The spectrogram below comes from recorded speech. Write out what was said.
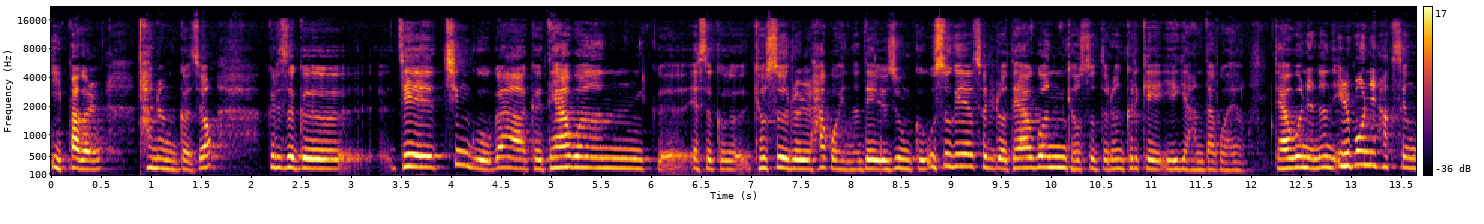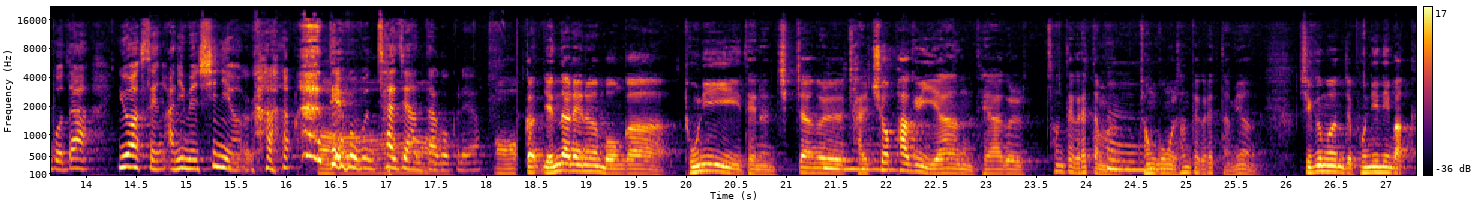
입학을 하는 거죠. 그래서 그, 제 친구가 그 대학원에서 그 교수를 하고 있는데 요즘 그 우스갯소리로 대학원 교수들은 그렇게 얘기한다고 해요. 대학원에는 일본인 학생보다 유학생 아니면 시니어가 대부분 차지한다고 그래요. 어, 그러니까 옛날에는 뭔가 돈이 되는 직장을 음. 잘 취업하기 위한 대학을 선택을 했다면, 전공을 선택을 했다면, 지금은 이제 본인이 막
